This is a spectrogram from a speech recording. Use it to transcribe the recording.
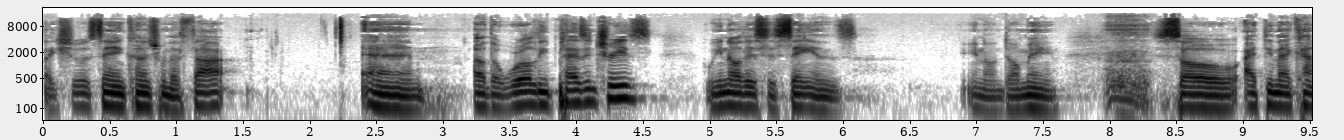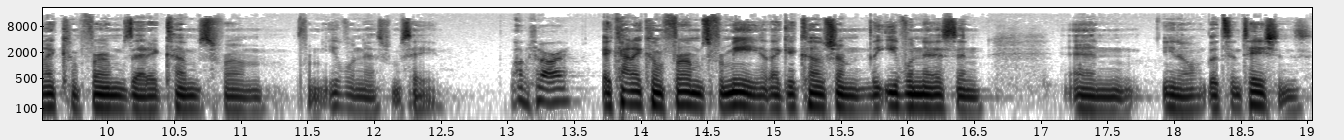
like she was saying, comes from the thought and of the worldly pleasantries. We know this is Satan's, you know, domain. So I think that kind of confirms that it comes from from evilness from Satan. I'm sorry. It kind of confirms for me, like it comes from the evilness and and you know the temptations.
